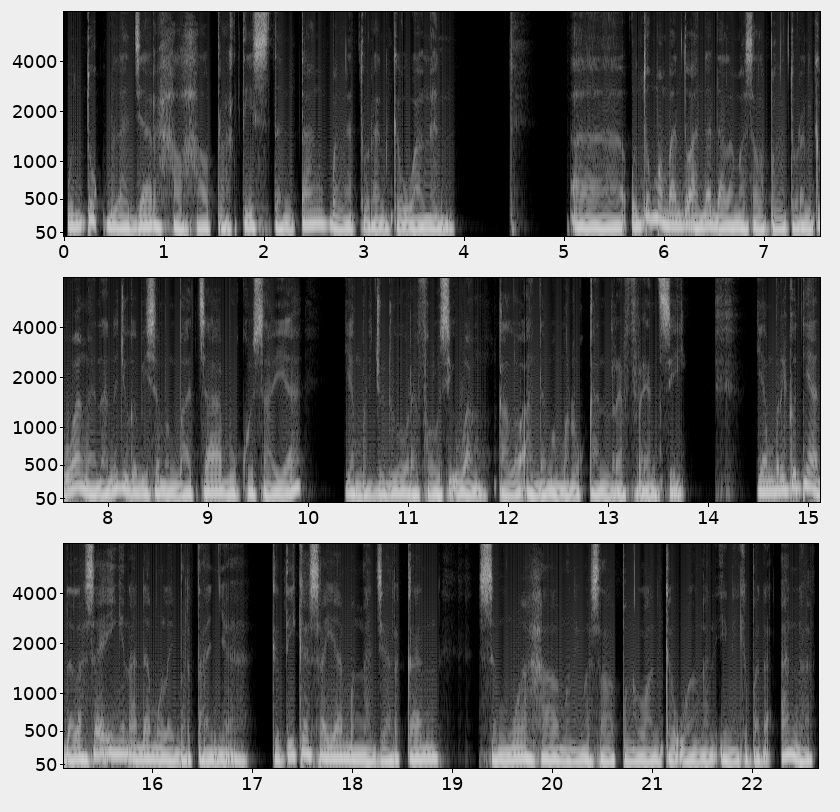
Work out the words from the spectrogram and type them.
untuk belajar hal-hal praktis tentang pengaturan keuangan. Uh, untuk membantu Anda dalam masalah pengaturan keuangan, Anda juga bisa membaca buku saya yang berjudul Revolusi Uang kalau Anda memerlukan referensi. Yang berikutnya adalah saya ingin Anda mulai bertanya, ketika saya mengajarkan semua hal mengenai masalah pengelolaan keuangan ini kepada anak,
